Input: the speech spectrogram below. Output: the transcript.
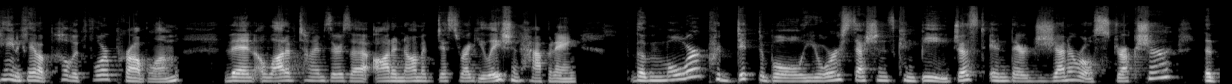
pain, if they have a pelvic floor problem, then a lot of times there's an autonomic dysregulation happening. The more predictable your sessions can be just in their general structure, the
